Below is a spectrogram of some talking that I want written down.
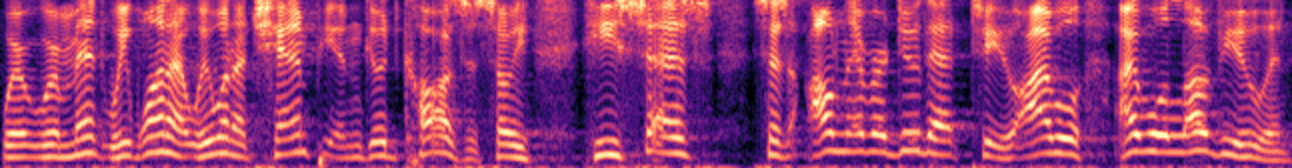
we're, we're meant, we want to, we want to champion good causes. So he, he says, says, I'll never do that to you. I will, I will love you. And,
